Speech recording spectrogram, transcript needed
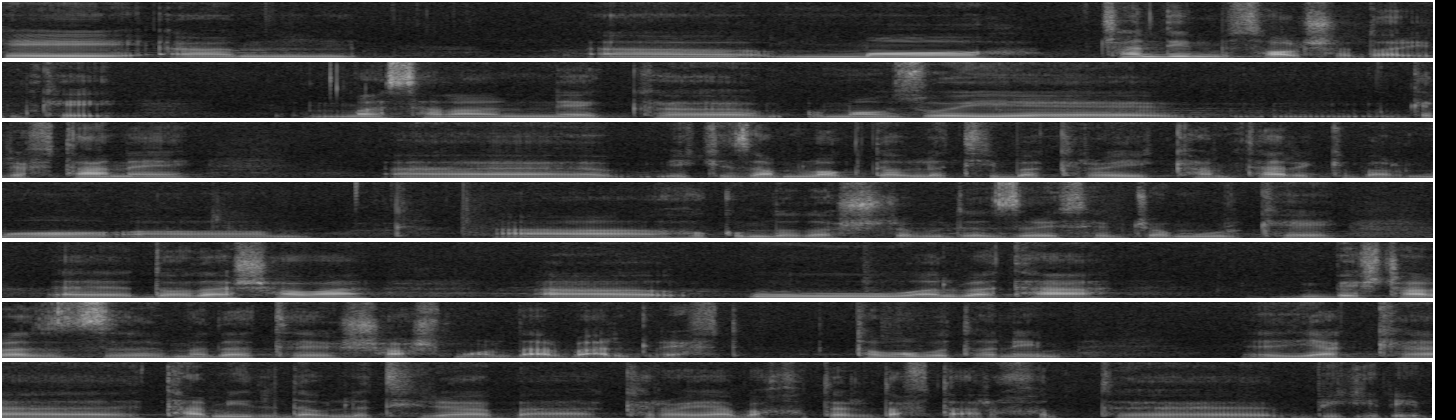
که ما چندین مثال شد داریم که مثلا یک موضوع گرفتن یکی از املاک دولتی به کرایه کمتری که بر ما حکم داده شده بود از رئیس جمهور که داده شود او البته بیشتر از مدت شش ماه در بر گرفت. تا ما بتانیم یک تعمیر دولتی را به کرایه به خاطر دفتر خود بگیریم.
